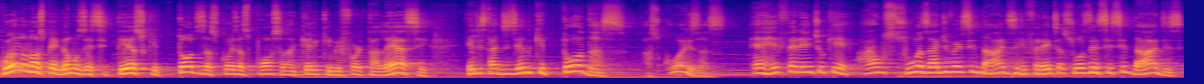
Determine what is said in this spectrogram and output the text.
quando nós pegamos esse texto, que todas as coisas possam naquele que me fortalece, ele está dizendo que todas as coisas é referente o quê? Às suas adversidades, referente às suas necessidades.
